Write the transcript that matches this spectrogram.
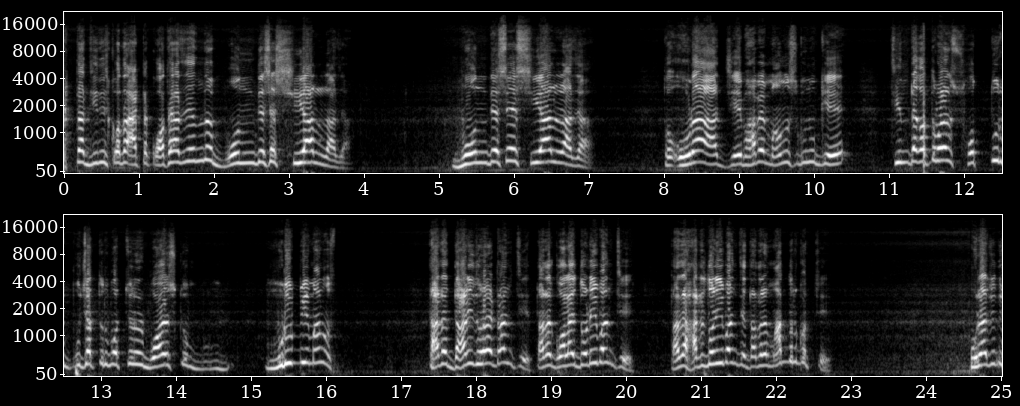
একটা জিনিস কথা, একটা কথা আছে তো? বন দেশের শিয়াল রাজা। বন দেশে শিয়াল রাজা। তো ওরা যেভাবে মানুষগুলোকে চিন্তা করতে পারে, সত্তর, পঁচাত্তর বছরের বয়স্ক মুরব্বী মানুষ, তাদের দাড়ি ধরে টানছে, তাদের গলায় দড়ি বাঁধছে, তাদের হাতে দড়ি বাঁধছে, তাদের মারধর করছে। ওরা যদি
